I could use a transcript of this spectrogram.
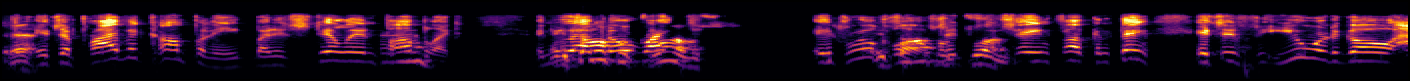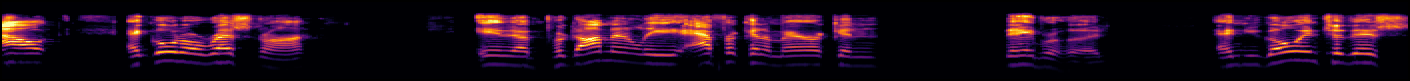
Yeah. It's a private company, but it's still in public. And you it's have no awful right. to- It's real It's close. It's close. the same fucking thing. It's if you were to go out and go to a restaurant in a predominantly African American neighborhood, and you go into this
